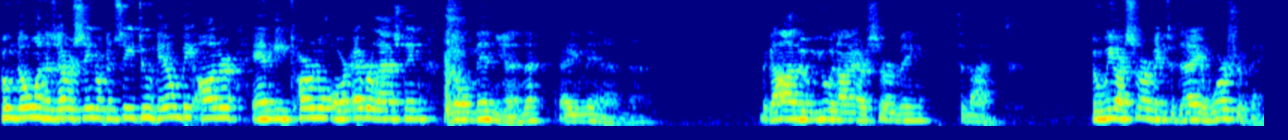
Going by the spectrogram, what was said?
whom no one has ever seen or can see. To him be honor and eternal or everlasting dominion. Amen. The God whom you and I are serving tonight, who we are serving today and worshiping,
